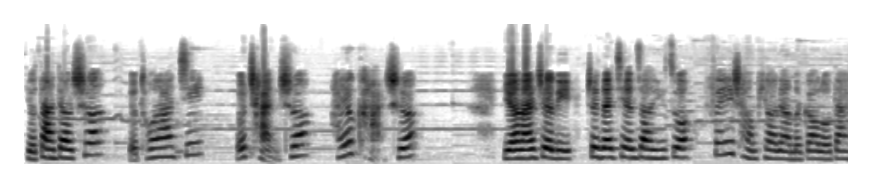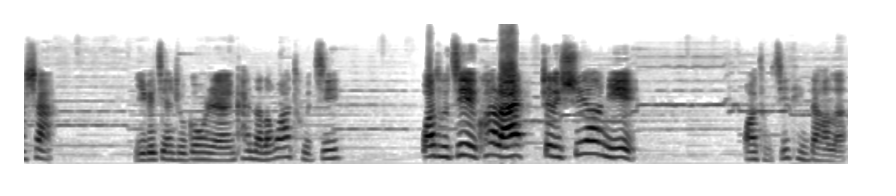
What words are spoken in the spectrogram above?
有大吊车，有拖拉机，有铲车，还有卡车。原来这里正在建造一座非常漂亮的高楼大厦。一个建筑工人看到了挖土机，挖土机，快来，这里需要你。挖土机听到了，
